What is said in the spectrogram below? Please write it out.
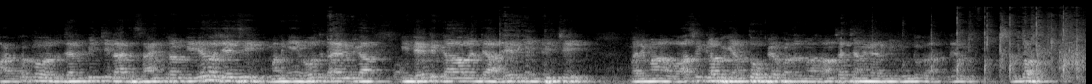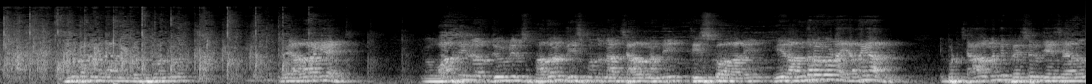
పక్కకు జరిపించి లేకపోతే సాయంత్రానికి ఏదో చేసి మనకి ఈ రోజు టైంగా ఈ డేట్కి కావాలంటే ఆ డేట్కి ఇప్పించి మరి మన వాషింగ్ క్లబ్కి ఎంతో ఉపయోగపడుతుంది. మా రామ్ సత్యాన గారికి ముందుగా నేను ఎంతో అనుబంధంగా చెప్పుకుంటూ మరి అలాగే వాషింగ్ క్లబ్ జూబ్లీస్ పదవులు తీసుకుంటున్నారు చాలా మంది తీసుకోవాలి. మీరు అందరూ కూడా ఎదగాలి. ఇప్పుడు చాలా మంది ప్రశ్నలు చేశారు.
